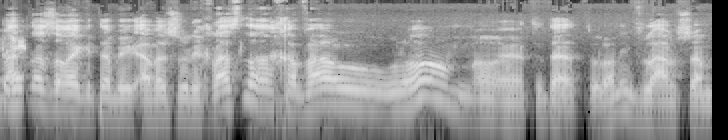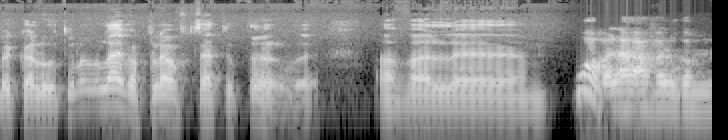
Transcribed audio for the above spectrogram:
כמעט לא זורק את הביג, אבל כשהוא נכנס לרחבה הוא לא, את יודעת, הוא לא נבלם שם בקלות, אולי בפלייאוף קצת יותר, אבל... אה, לא, אבל, אבל הוא גם,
